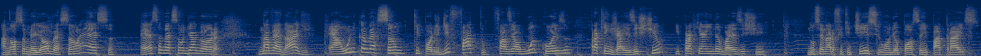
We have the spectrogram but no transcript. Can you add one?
a nossa melhor versão é essa. É essa versão de agora. Na verdade, é a única versão que pode de fato fazer alguma coisa para quem já existiu e para quem ainda vai existir. Num cenário fictício, onde eu possa ir para trás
